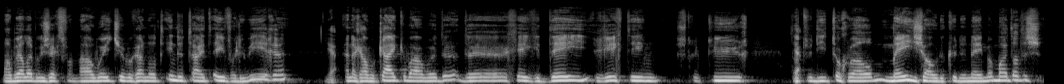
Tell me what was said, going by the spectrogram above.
Maar wel hebben gezegd van, nou weet je, we gaan dat in de tijd evalueren. Ja. En dan gaan we kijken waar we de, de GGD-richting, structuur, dat we die toch wel mee zouden kunnen nemen. Maar dat is.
